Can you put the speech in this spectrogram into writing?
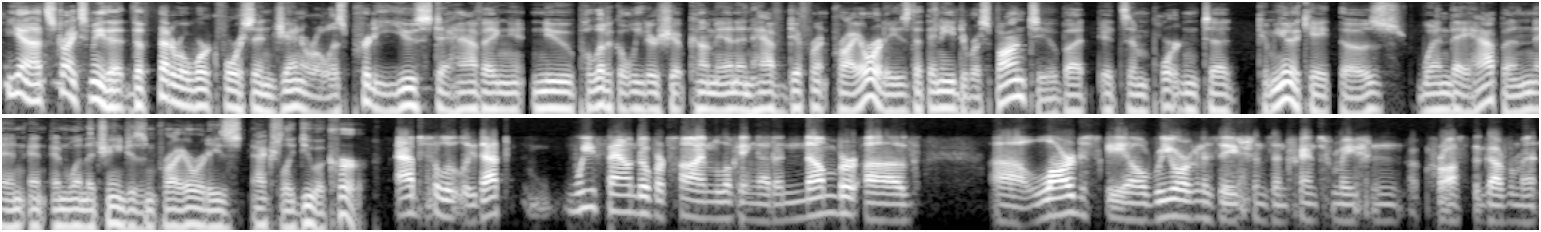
Yeah, it strikes me that the federal workforce in general is pretty used to having new political leadership come in and have different priorities that they need to respond to. But it's important to communicate those when they happen and, and, and when the changes in priorities actually do occur. Absolutely. That we found over time looking at a number of uh, large scale reorganizations and transformation across the government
